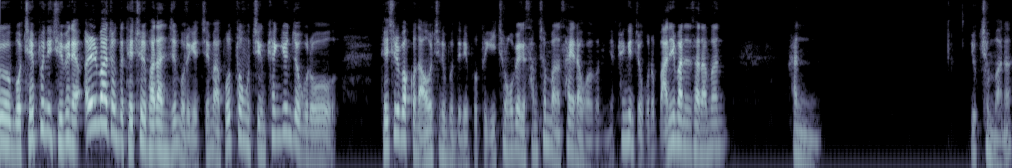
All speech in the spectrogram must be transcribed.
그 뭐 제프님 주변에 얼마 정도 대출을 받았는지 모르겠지만 보통 지금 평균적으로 대출 받고 나오시는 분들이 보통 2,500에서 3,000만 원 사이라고 하거든요. 평균적으로 많이 받는 사람은 한 6천만 원,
